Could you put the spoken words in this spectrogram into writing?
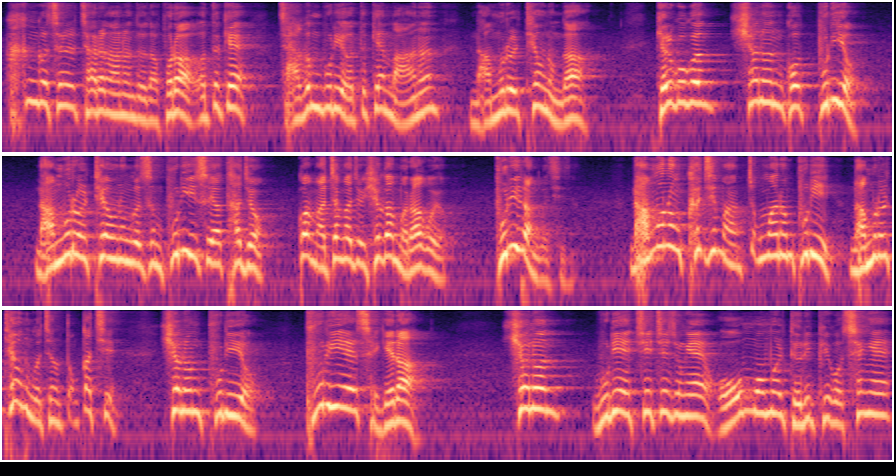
큰 것을 자랑하는 데다 보라 어떻게 작은 불이 어떻게 많은 나무를 태우는가 결국은 혀는 곧 불이요. 나무를 태우는 것은 불이 있어야 타죠. 그와 마찬가지로 혀가 뭐라고요? 불이란 것이죠. 나무는 크지만 조그마한 불이 나무를 태우는 것처럼 똑같이 혀는 불이요. 불의의 세계라. 혀는 우리의 지체 중에 온몸을 들이피고 생의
